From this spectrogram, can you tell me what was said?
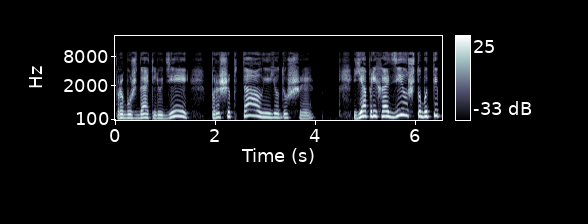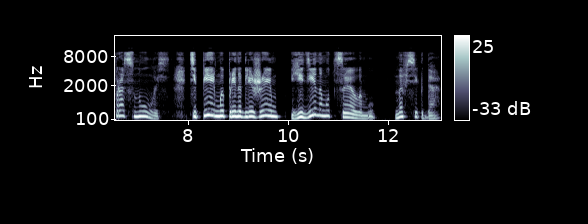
пробуждать людей, прошептал ее душе. «Я приходил, чтобы ты проснулась. Теперь мы принадлежим единому целому, навсегда.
